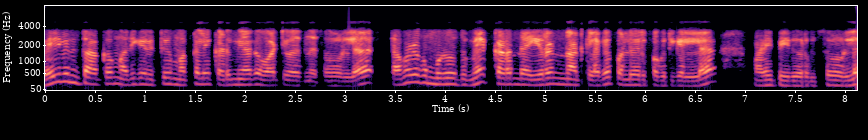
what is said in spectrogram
வெயிலின் தாக்கம் அதிகரித்து மக்களை கடுமையாக வாட்டி வந்த சூழல்ல தமிழகம் முழுவதுமே கடந்த இரண்டு நாட்களாக பல்வேறு பகுதிகளில் மழை பெய்து வரும் சூழல்ல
